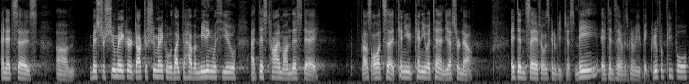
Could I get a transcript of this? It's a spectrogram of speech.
And it says, um, Mr. Shoemaker, Dr. Shoemaker would like to have a meeting with you at this time on this day. That was all it said. Can you, can you attend, yes or no? It didn't say if it was going to be just me. It didn't say if it was going to be a big group of people.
